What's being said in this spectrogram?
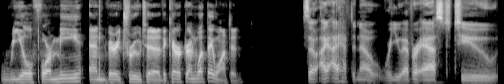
real for me and very true to the character and what they wanted. So I, I have to know: Were you ever asked to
